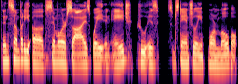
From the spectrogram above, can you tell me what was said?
than somebody of similar size, weight, and age who is substantially more mobile.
